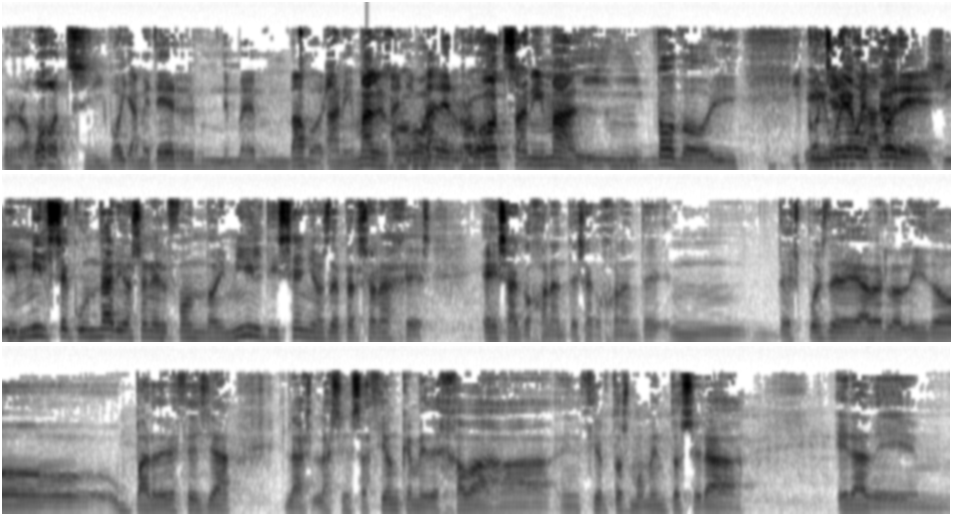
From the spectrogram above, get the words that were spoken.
robots y voy a meter, mm, vamos... Animales, robots, animales, robots, y- animal, y- mm, todo. Y, y coches voy a meter voladores y- y mil secundarios en el fondo y mil diseños de personajes. Es acojonante, es acojonante. Mm, Después de haberlo leído un par de veces ya, la, la sensación que me dejaba en ciertos momentos era, era de mm,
